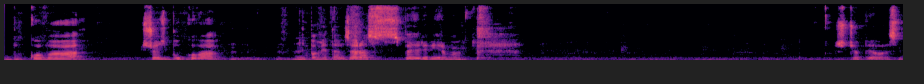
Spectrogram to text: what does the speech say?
Букова, щось Букова, не пам'ятаю зараз, перевіримо. Щоб я вас не.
